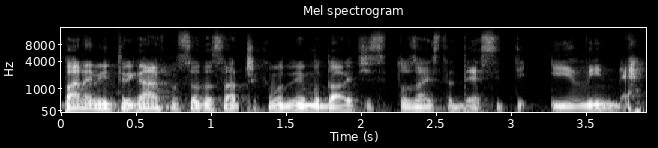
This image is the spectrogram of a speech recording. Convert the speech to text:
pa nam je intrigantno sad da sačekamo da vidimo da li će se to zaista desiti ili ne.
